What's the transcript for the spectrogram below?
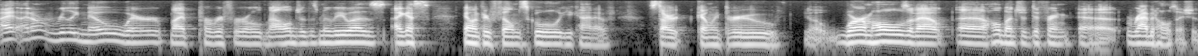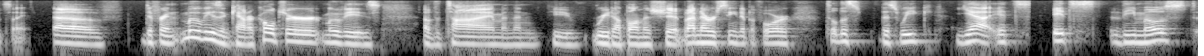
I, I don't really know where my peripheral knowledge of this movie was. I guess going through film school, you kind of start going through you know, wormholes about a whole bunch of different uh, rabbit holes, I should say, of different movies and counterculture movies of the time, and then you read up on this shit. But I've never seen it before till this this week. Yeah, it's it's the most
